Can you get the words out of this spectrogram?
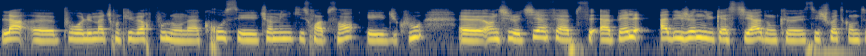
Là euh, pour le match contre Liverpool on a Kroos et Chouamini qui seront absents. Et du coup Ancelotti a fait appel à des jeunes du Castilla donc c'est chouette quand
